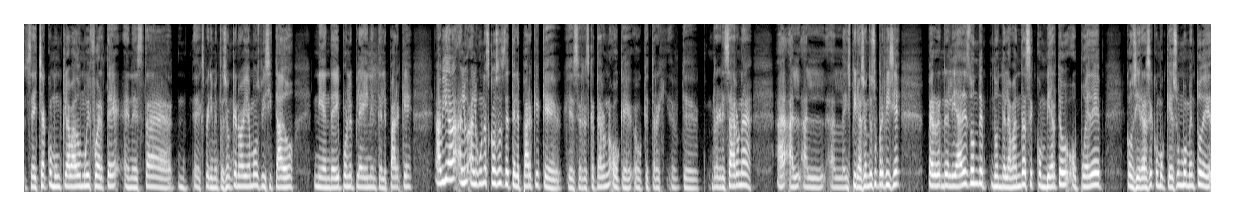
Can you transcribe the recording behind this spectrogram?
se echa como un clavado muy fuerte en esta experimentación que no habíamos visitado ni en Day Ponle Play ni en Teleparque. Había algunas cosas de Teleparque que, que se rescataron o que, o que, que regresaron a, a, la inspiración de superficie, pero en realidad es donde, donde la banda se convierte o, puede considerarse como que es un momento de,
